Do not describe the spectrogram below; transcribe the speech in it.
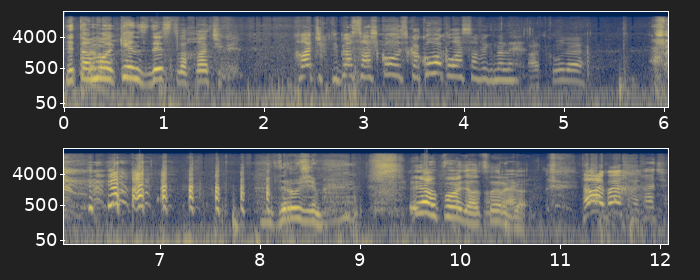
Это мой Кен с детства, Хачик. Хачик, тебя со школы с какого класса выгнали? Откуда? Дружим. Я понял, Серго. Давай, поехали, Хачик.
